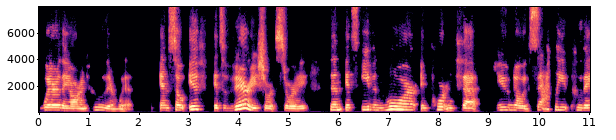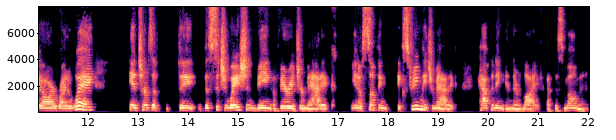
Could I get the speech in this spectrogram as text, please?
where they are and who they're with. And so if it's a very short story then it's even more important that you know exactly who they are right away in terms of the the situation being a very dramatic, you know, something extremely dramatic happening in their life at this moment.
